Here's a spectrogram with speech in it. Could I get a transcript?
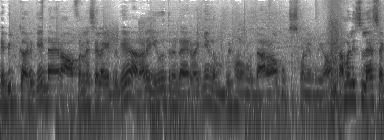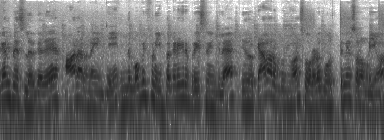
டெபிட் கார்டுக்கு ரெண்டாயிரம் ஆஃபரில் சேல் ஆகிட்டு இருக்கு. அதனால இருபத்தி ரெண்டாயிரம் ரூபாய்க்கு இந்த மொபைல் ஃபோன் உங்களுக்கு தாராளமாக பர்ச்சேஸ் பண்ண முடியும். நம்ம லிஸ்ட்டில் செகண்ட் பிளேஸில் இருக்குது ஹானர் நைன்டி இந்த மொபைல் ஃபோன் இப்போ கிடைக்கிற பிரைஸ் ரேஞ்சில் இது ஒரு கேமரா பர்ஃபார்மன்ஸ் ஓரளவுக்கு ஒருத்தனே சொல்ல முடியும்.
